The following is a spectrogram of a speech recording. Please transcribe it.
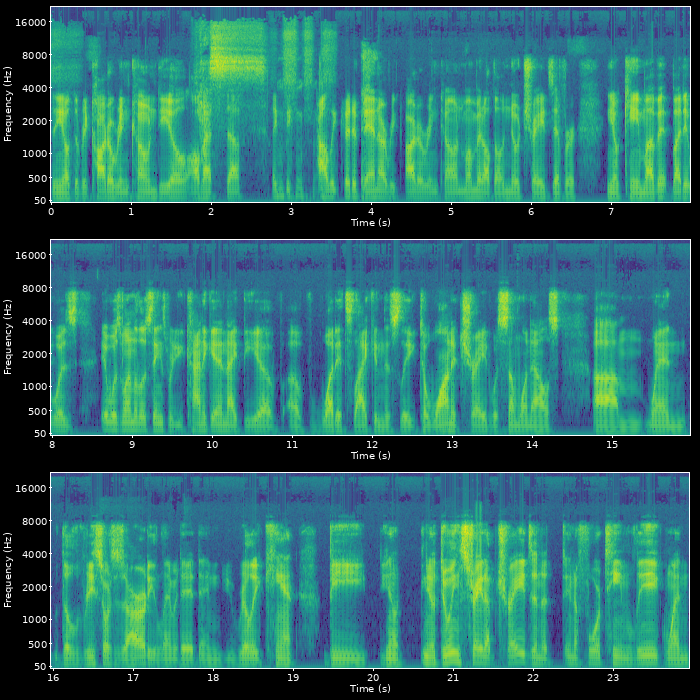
you know the Ricardo Rincon deal, all yes. that stuff. Like they probably could have been our Ricardo Rincon moment, although no trades ever you know came of it. But it was it was one of those things where you kind of get an idea of of what it's like in this league to want to trade with someone else. Um, when the resources are already limited and you really can't be, you know, you know, doing straight up trades in a in a four team league when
